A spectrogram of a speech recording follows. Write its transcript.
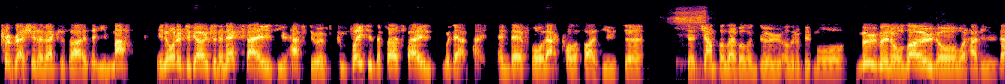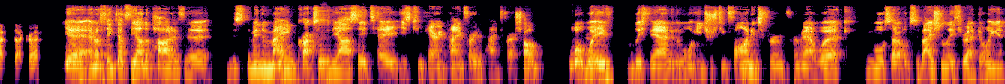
progression of exercise that you must in order to go to the next phase you have to have completed the first phase without pain. And therefore that qualifies you to to jump a level and do a little bit more movement or load or what have you. Is that, is that correct? Yeah and i think that's the other part of the I mean, the main crux of the RCT is comparing pain free to pain threshold. what mm-hmm. we've probably found are the more interesting findings from, from our work, more so observationally throughout doing it,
